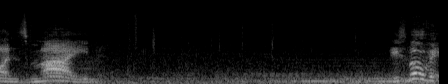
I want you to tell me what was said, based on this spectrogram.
One's mine. He's moving.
